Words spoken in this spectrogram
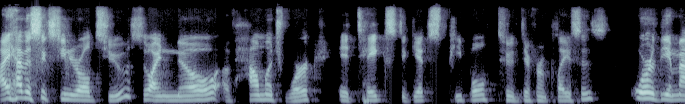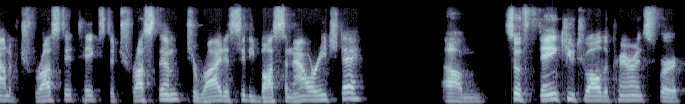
I have a 16 year old too, so I know of how much work it takes to get people to different places or the amount of trust it takes to trust them to ride a city bus an hour each day. Um, so, thank you to all the parents for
